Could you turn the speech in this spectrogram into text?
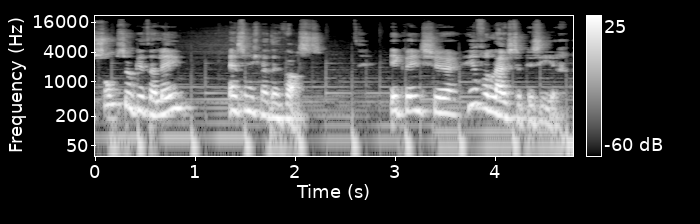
Soms doe dit alleen en soms met een gast. Ik wens je heel veel luisterplezier.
